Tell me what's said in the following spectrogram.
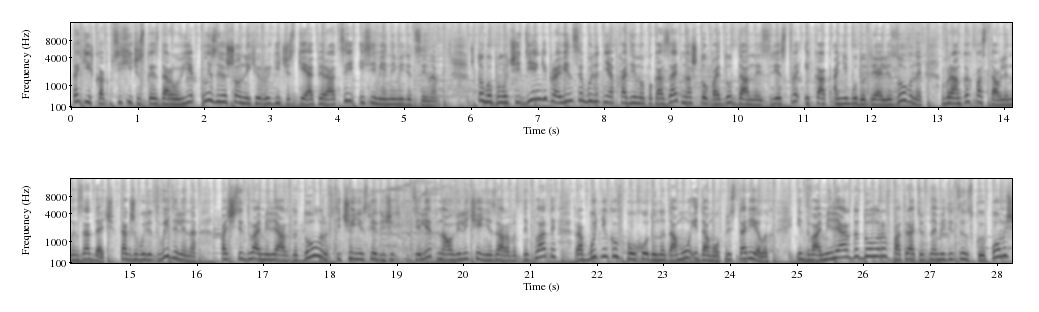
таких как психическое здоровье, незавершенные хирургические операции и семейная медицина. Чтобы получить деньги, провинциям будет необходимо показать, на что пойдут данные средства и как они будут реализованы в рамках поставленных задач. Также будет выделено почти 2 миллиарда долларов в течение следующих пяти лет на увеличение заработной платы работников по уходу на дому и домов престарелых. И 2 миллиарда долларов потратят на медицинскую помощь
